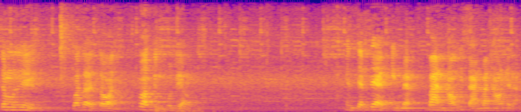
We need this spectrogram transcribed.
จมือว่าใส่ตอนว่ากินคนเดียวเห็นแจ๊บๆกินแบบบ้านเฮาอีสานบ้านเฮาเนี่ยแหละ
